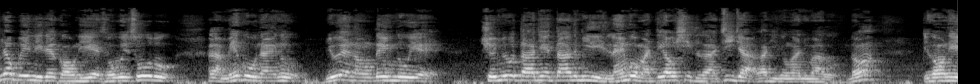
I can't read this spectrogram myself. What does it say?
မြောက်ပေးနေတဲ့ကောင်တွေရဲ့ဇော်ဝေဆိုးတို့ဟလားမင်းကိုနိုင်တို့ရိုးရံအောင်သိန်းတို့ရဲ့ချွေမျိုးသားချင်းသားသမီးတွေလိုင်းပေါ်မှာတယောက်ရှိသလားကြည့်ကြငါညီတို့ငါညီမတို့နော်ဒီကောင်တွေ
